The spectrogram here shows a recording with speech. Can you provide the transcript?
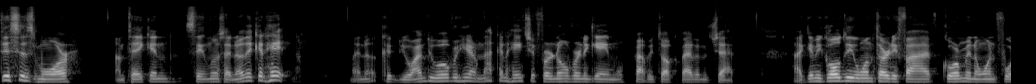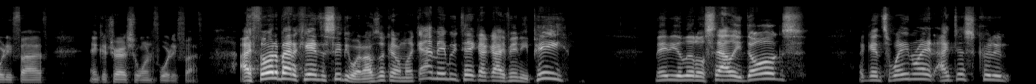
this is more. I'm taking St. Louis. I know they could hit. I know. Could you want to do over here? I'm not going to hate you for an over in a game. We'll probably talk about it in the chat. Uh, give me Goldie 135, Gorman a 145, and Contreras a 145. I thought about a Kansas City one. I was looking. I'm like, ah, maybe we take our guy Vinny P. Maybe a little Sally Dogs. against Wainwright, I just couldn't,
